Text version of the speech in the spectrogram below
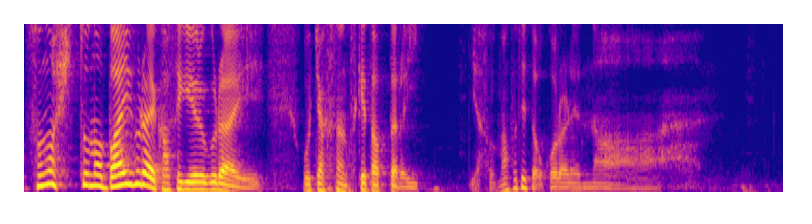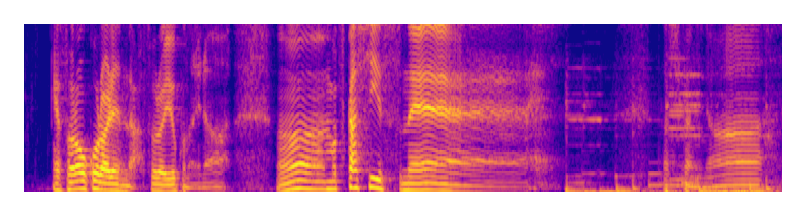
その人の倍ぐらい稼げるぐらいお客さんつけたったらいい。いやそんなこと言ったら怒られんな。いやそれは怒られんなそれはよくな。いなうん難しいっすね。確かにな。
